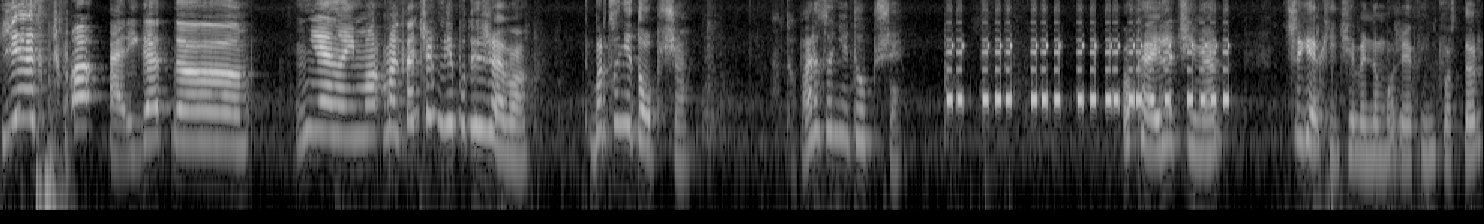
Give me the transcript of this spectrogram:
Jest! A, arigato. Nie no i ma Maltańczyk mnie podejrzewa. To bardzo niedobrze. To bardzo niedobrze. Okej, lecimy. Trzy gierki dzisiaj będą może jak impostor.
